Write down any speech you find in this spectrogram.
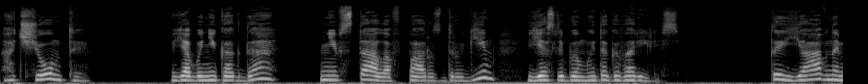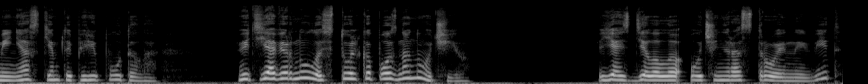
«О чем ты? Я бы никогда не встала в пару с другим, если бы мы договорились. Ты явно меня с кем-то перепутала, ведь я вернулась только поздно ночью. Я сделала очень расстроенный вид,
